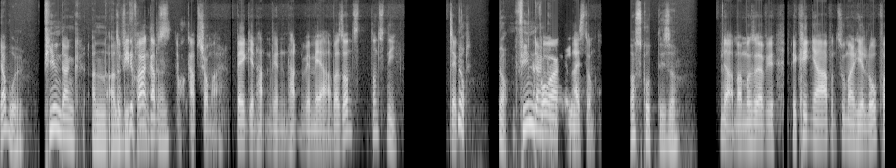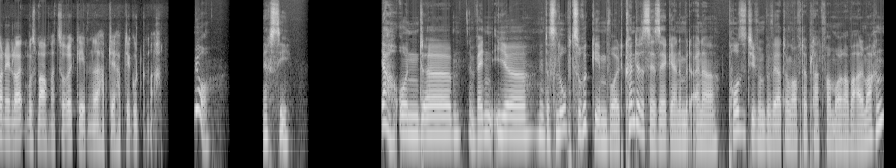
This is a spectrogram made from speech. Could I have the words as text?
Jawohl. Vielen Dank an alle. So viele Fragen, Fragen gab es doch gab's schon mal. Belgien hatten wir, hatten wir mehr, aber sonst, sonst nie. Sehr gut. Ja, ja vielen Dank. Hervorragende Leistung. Ist gut, diese. Ja, man muss ja, wir, wir kriegen ja ab und zu mal hier Lob von den Leuten, muss man auch mal zurückgeben. Ne? Habt, ihr, habt ihr gut gemacht. Ja, merci. Ja, und äh, wenn ihr das Lob zurückgeben wollt, könnt ihr das ja sehr gerne mit einer positiven Bewertung auf der Plattform eurer Wahl machen.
